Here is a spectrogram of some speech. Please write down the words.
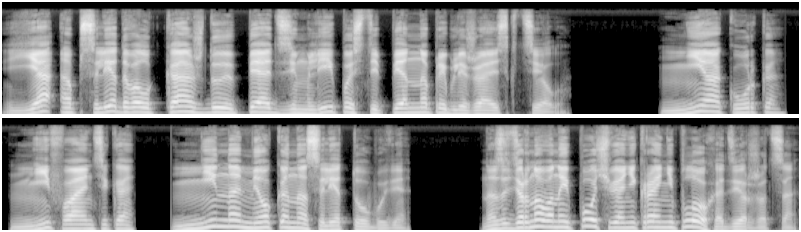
Я обследовал каждую пять земли, постепенно приближаясь к телу. Ни окурка, ни фантика, ни намека на след обуви. На задернованной почве они крайне плохо держатся.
